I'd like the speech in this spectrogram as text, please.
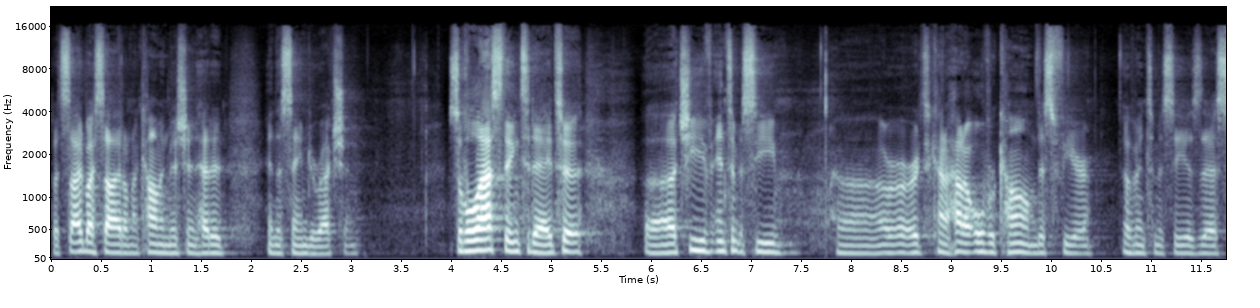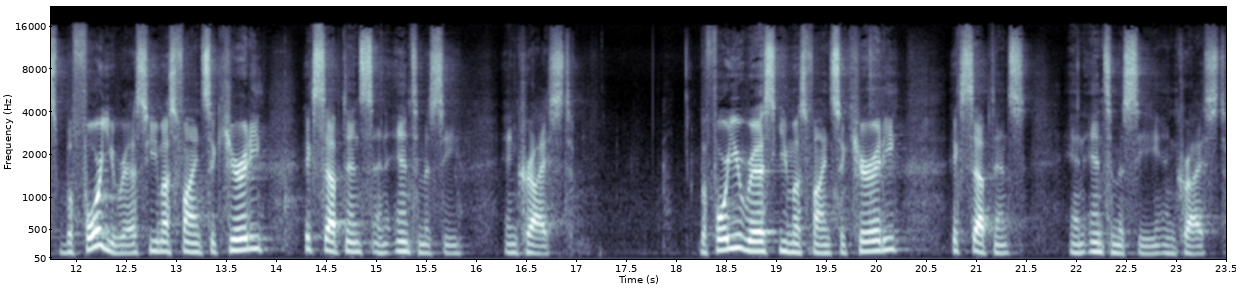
but side by side on a common mission headed in the same direction. So the last thing today to uh, achieve intimacy uh, or, or to kind of how to overcome this fear of intimacy is this before you risk, you must find security, acceptance, and intimacy in Christ. Before you risk, you must find security, acceptance, and intimacy in Christ.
